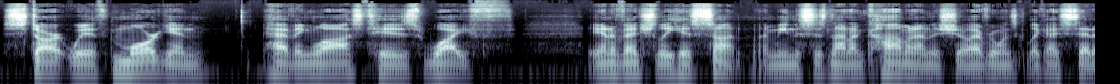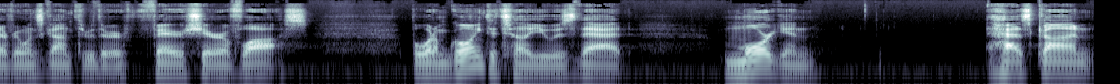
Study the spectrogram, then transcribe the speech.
start with Morgan having lost his wife and eventually his son. I mean, this is not uncommon on the show. Everyone's, like I said, everyone's gone through their fair share of loss. But what I'm going to tell you is that Morgan has gone,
